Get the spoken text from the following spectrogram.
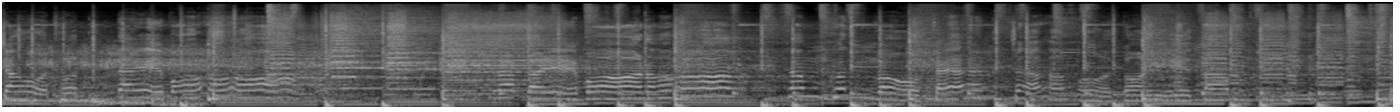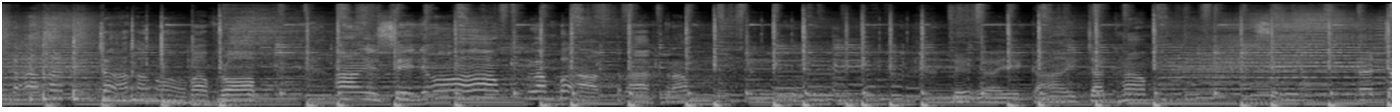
เจ้าทนได้บ่รับได้บ่เนาะต่อยต่ำการเจ้ามา พร้อมอายสิยอมลำบากตรากตรำเหนื่อยกายจะทำสิ่งประจ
